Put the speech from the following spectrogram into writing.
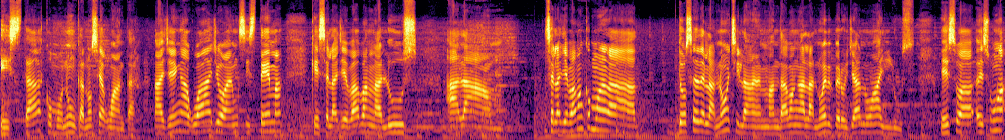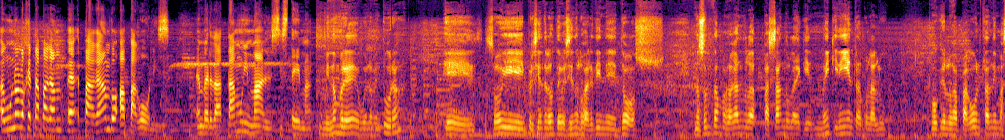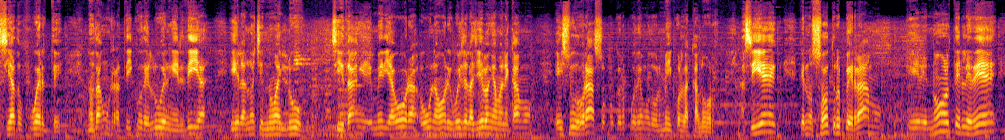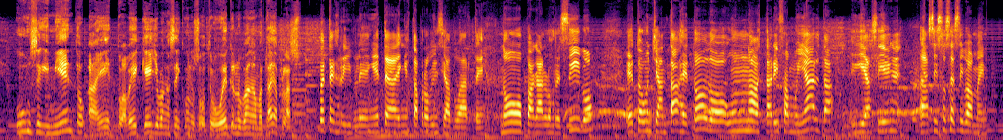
Está como nunca, no se aguanta. Allá en Aguayo hay un sistema que se la llevaban la luz a la... Se la llevaban como a las 12 de la noche y la mandaban a las 9, pero ya no hay luz. Eso es uno, uno lo que está pagando, eh, pagando apagones. En verdad, está muy mal el sistema. Mi nombre es Buenaventura. Eh, soy presidente de la Junta de Vecinos de los Jardines 2. Nosotros estamos pagando, pasando la de 1.500 con la luz, porque los apagones están demasiado fuertes. Nos dan un ratico de luz en el día y en la noche no hay luz. Si dan media hora o una hora y pues se la llevan y amanecamos el sudorazo porque no podemos dormir con la calor. Así es que nosotros esperamos que el norte le dé un seguimiento a esto, a ver qué ellos van a hacer con nosotros, o es que nos van a matar a plazo. Fue terrible en esta, en esta provincia de Duarte, no pagar los recibos, esto es un chantaje todo, unas tarifas muy altas y así, así sucesivamente.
